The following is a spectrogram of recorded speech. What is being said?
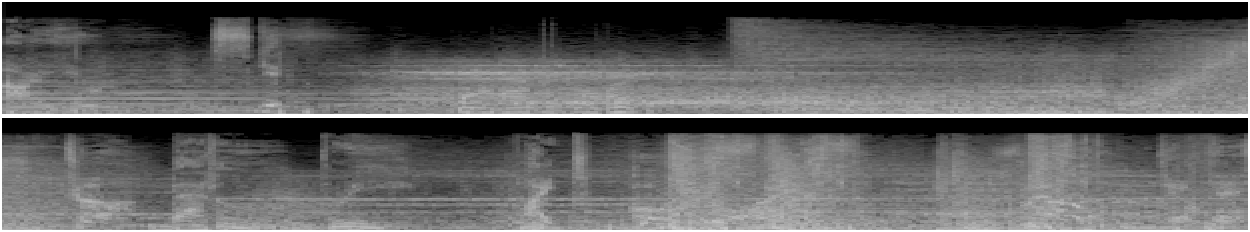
Are you skip? Battle three. Fight. Take this.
